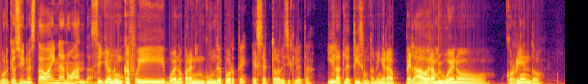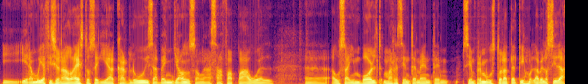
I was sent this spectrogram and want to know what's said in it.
porque si no esta vaina no anda. Sí, yo nunca fui bueno para ningún deporte, excepto la bicicleta y el atletismo. También era pelado, era muy bueno corriendo y, era muy aficionado a esto. Seguía a Carl Lewis, a Ben Johnson, a Safa Powell, eh, a Usain Bolt más recientemente. Siempre me gustó el atletismo, la velocidad,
